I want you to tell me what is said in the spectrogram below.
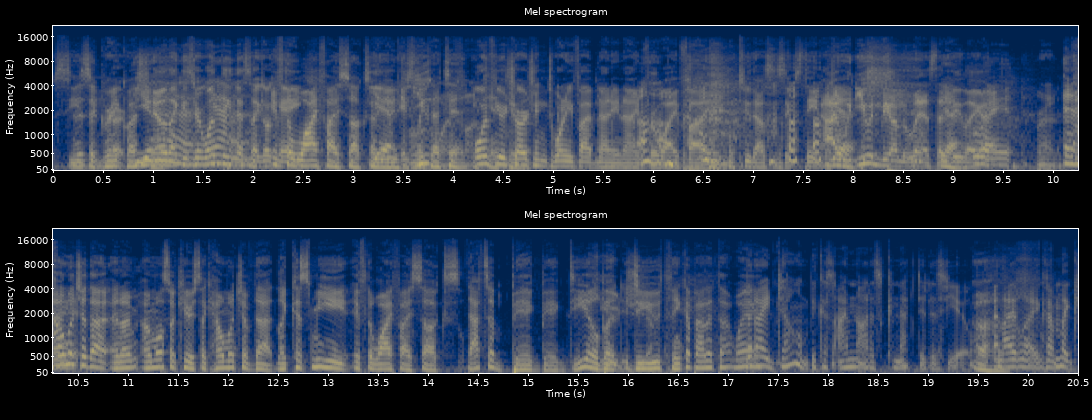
seasoned? great or- question. You know, like is there one thing that's like okay If the Wi-Fi sucks, I Yeah, usually if like, that's it. Or You or if you're do it. charging twenty five ninety nine for Wi-Fi in 2016, I would you wouldn't be on the list. I'd Yeah. be like, right. Right. And how Right. much of that? And I'm, I'm also curious, like how much of that, like, because me, if the Wi-Fi sucks, that's a big, big deal. but do yeah. you think about it that way? But I don't because I'm not as connected as you. Uh-huh. And I like, I'm like,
